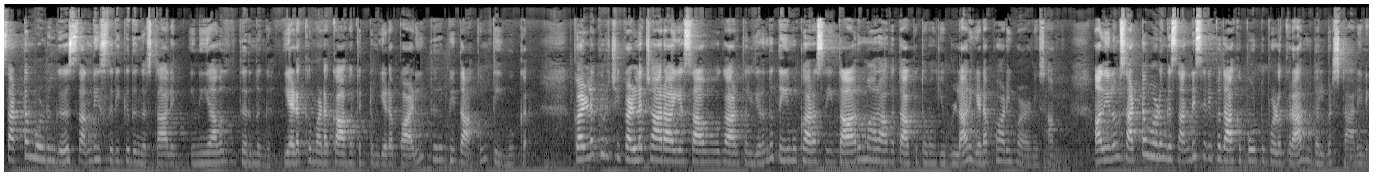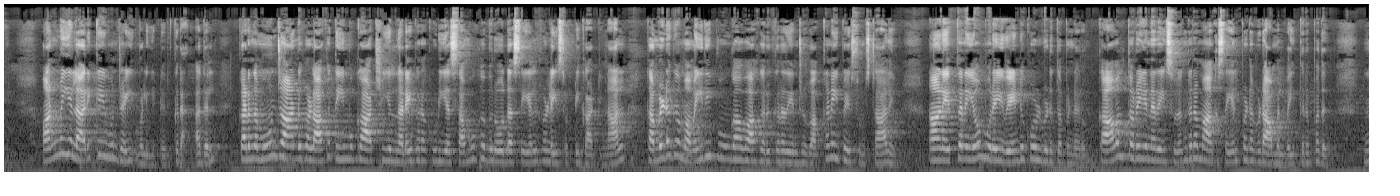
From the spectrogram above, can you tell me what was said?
சட்டம் ஒழுங்கு சந்தி சிரிக்குதுங்க ஸ்டாலின். இனியாவது திருந்துங்க. எடக்கு மடக்காக திட்டும் எடப்பாடி திருப்பி தாக்கும் திமுக. கள்ளக்குறிச்சி கள்ளச்சாராய சாவு விவகாரத்தில் இருந்து திமுக அரசை தாறுமாறாக தாக்க துவங்கியுள்ளார் எடப்பாடி பழனிசாமி. அதிலும் சட்ட ஒழுங்கு சந்தி சிரிப்பதாக போட்டு பொழுக்கிறார் முதல்வர் ஸ்டாலினை. அண்மையில் அறிக்கை ஒன்றை வெளியிட்டிருக்கிறார். அதில் கடந்த மூன்று ஆண்டுகளாக திமுக ஆட்சியில் நடைபெறக்கூடிய சமூக விரோத செயல்களை சுட்டிக்காட்டினால் தமிழகம் அமைதி பூங்காவாக இருக்கிறது என்று வக்கனை பேசும் ஸ்டாலின் நான் எத்தனையோ முறை வேண்டுகோள் விடுத்த பின்னரும் காவல்துறையினரை சுதந்திரமாக செயல்பட விடாமல் வைத்திருப்பது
